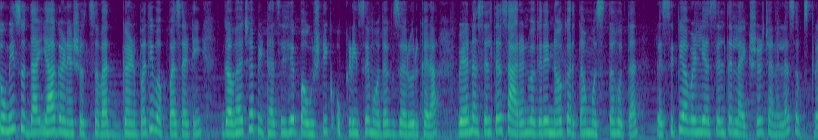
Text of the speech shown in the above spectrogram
तुम्ही सुद्धा या गणेशोत्सवात गणपती बाप्पासाठी गव्हाच्या पिठाचे हे पौष्टिक उकडीचे मोदक जरूर करा. वेळ नसेल तर सारण वगैरे न करता मस्त होतात. रेसिपी आवडली असेल तर लाईक शेअर चॅनलला सबस्क्राईब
